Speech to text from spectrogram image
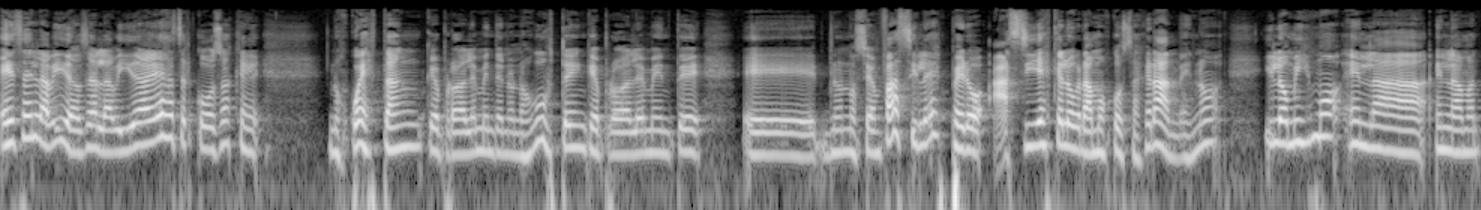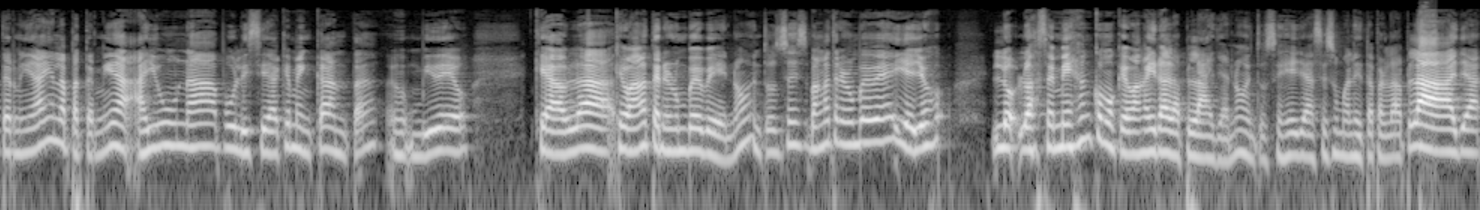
esa es la vida. O sea, la vida es hacer cosas que nos cuestan, que probablemente no nos gusten, que probablemente eh, no nos sean fáciles, pero así es que logramos cosas grandes, ¿no? Y lo mismo en la, en la maternidad y en la paternidad. Hay una publicidad que me encanta, un video, que habla que van a tener un bebé, ¿no? Entonces van a tener un bebé y ellos lo, lo, asemejan como que van a ir a la playa, ¿no? Entonces ella hace su maleta para la playa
